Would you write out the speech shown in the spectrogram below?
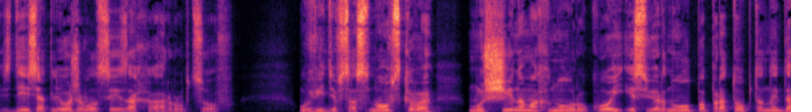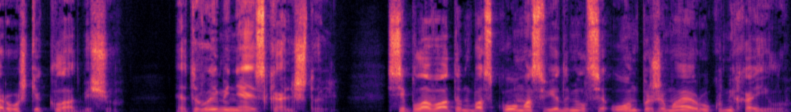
Здесь отлеживался и Захар Рубцов. Увидев Сосновского, мужчина махнул рукой и свернул по протоптанной дорожке к кладбищу. «Это вы меня искали, что ли?» Сепловатым боском осведомился он, пожимая руку Михаилу.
